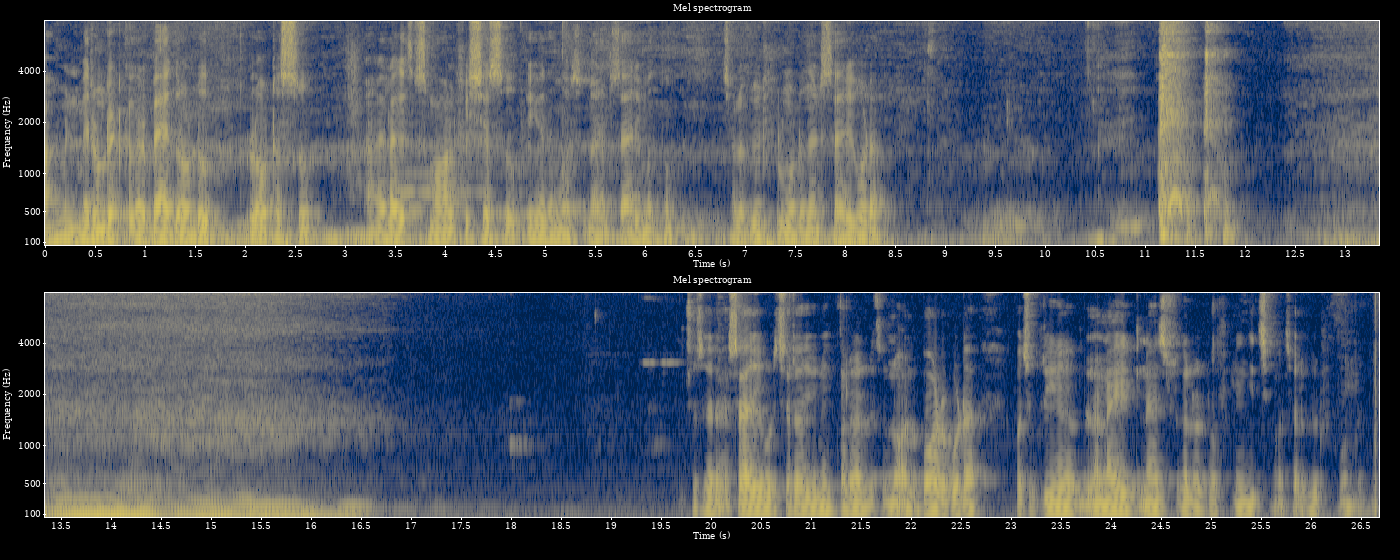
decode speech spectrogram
I mean maroon red colour background lotus అలాగే స్మాల్ ఫిషెస్ ఈ విధంగా వస్తుంది మేడం శారీ మొత్తం చాలా బ్యూటిఫుల్గా ఉంటుందండి. శారీ కూడా. చూసారా? శారీ కూడా చాలా యూనిక్ కలర్ అండ్ బార్డర్ కూడా కొంచెం గ్రీన్ నైట్ న్యాచురల్ కలర్లో ఫీలింగ్ ఇచ్చాము చాలా బ్యూటిఫుల్ ఉంటుంది.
